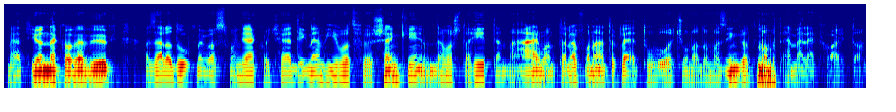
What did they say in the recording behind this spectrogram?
mert jönnek a vevők, az eladók meg azt mondják, hogy ha eddig nem hívott föl senki, de most a héten már hárman telefonáltak, lehet túl olcsón adom az ingatlanomat, emelek rajta.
